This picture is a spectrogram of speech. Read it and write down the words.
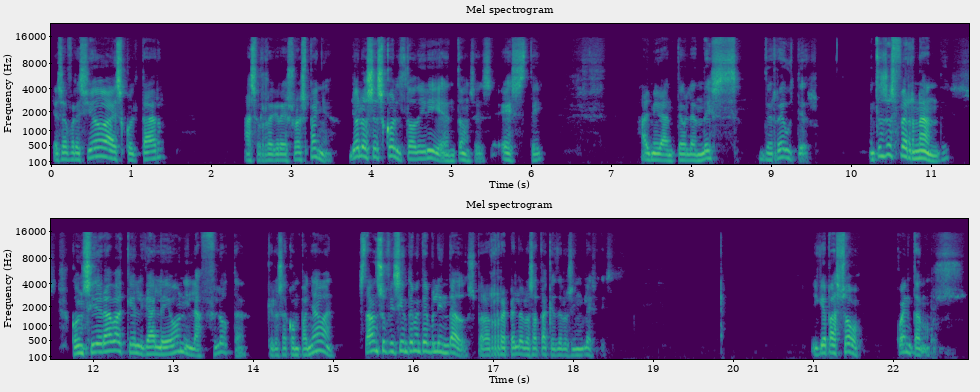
que se ofreció a escoltar a su regreso a España. Yo los escolto, diría entonces este almirante holandés de Reuter. Entonces Fernández consideraba que el galeón y la flota que los acompañaban estaban suficientemente blindados para repeler los ataques de los ingleses. ¿Y qué pasó? Cuéntanos.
